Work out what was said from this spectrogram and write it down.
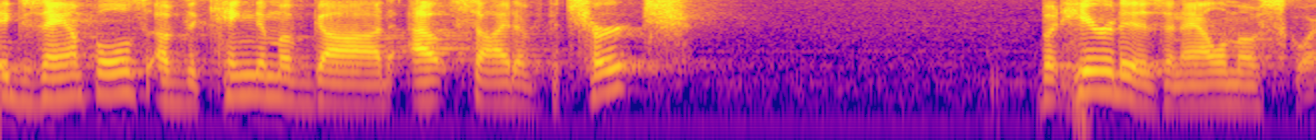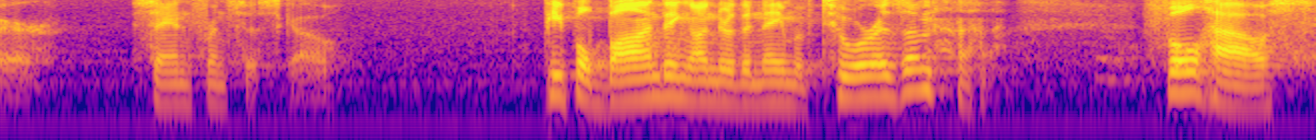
examples of the kingdom of God outside of the church. But here it is in Alamo Square, San Francisco. People bonding under the name of tourism, full house,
